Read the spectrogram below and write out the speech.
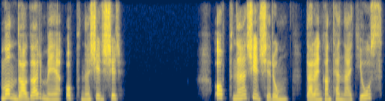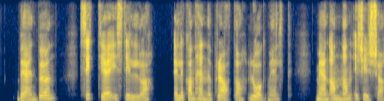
Måndager med åpne kirker Åpne kirkerom der en kan tenne et ljos, be en bønn, sitte i stilla eller kan hende prata lågmælt med en annan i kyrkja,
